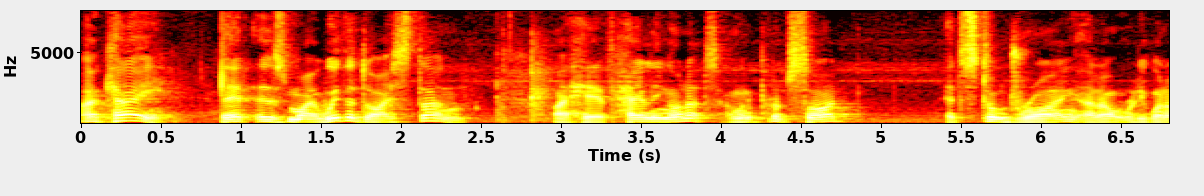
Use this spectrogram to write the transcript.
Okay, that is my weather dice done. I have hailing on it. I'm going to put it aside. It's still drying. I don't really want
